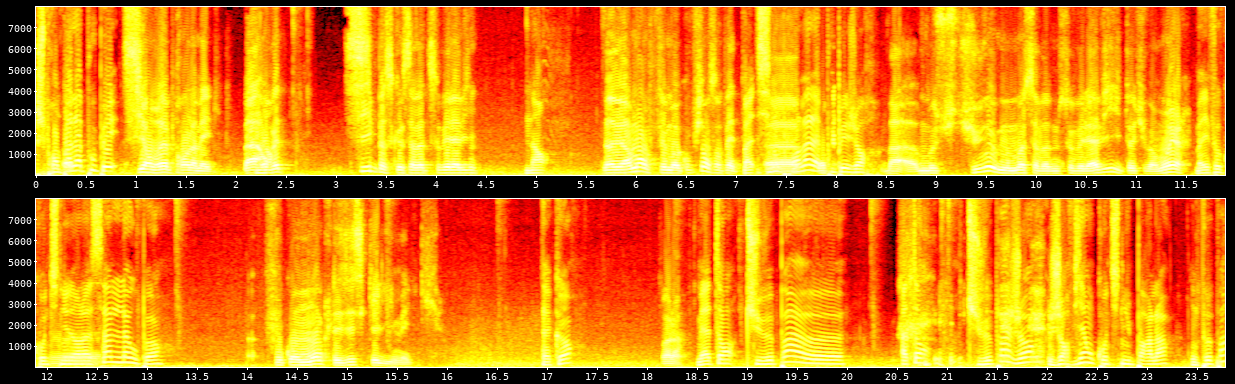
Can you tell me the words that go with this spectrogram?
Je prends pas la poupée. Si en vrai, prends la mec. Bah, Non. en fait, si parce que ça va te sauver la vie. Non. Non, mais vraiment, fais-moi confiance en fait. Bah sinon Euh, prends là la on- poupée genre. Bah, moi, si tu veux, mais moi, ça va me sauver la vie. Toi, tu vas mourir. Bah il faut continuer dans Euh. la salle là ou pas? Faut qu'on monte les escaliers, mec. D'accord Voilà. Mais attends, tu veux pas euh... Attends, tu veux pas genre genre viens on continue par là On peut pas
